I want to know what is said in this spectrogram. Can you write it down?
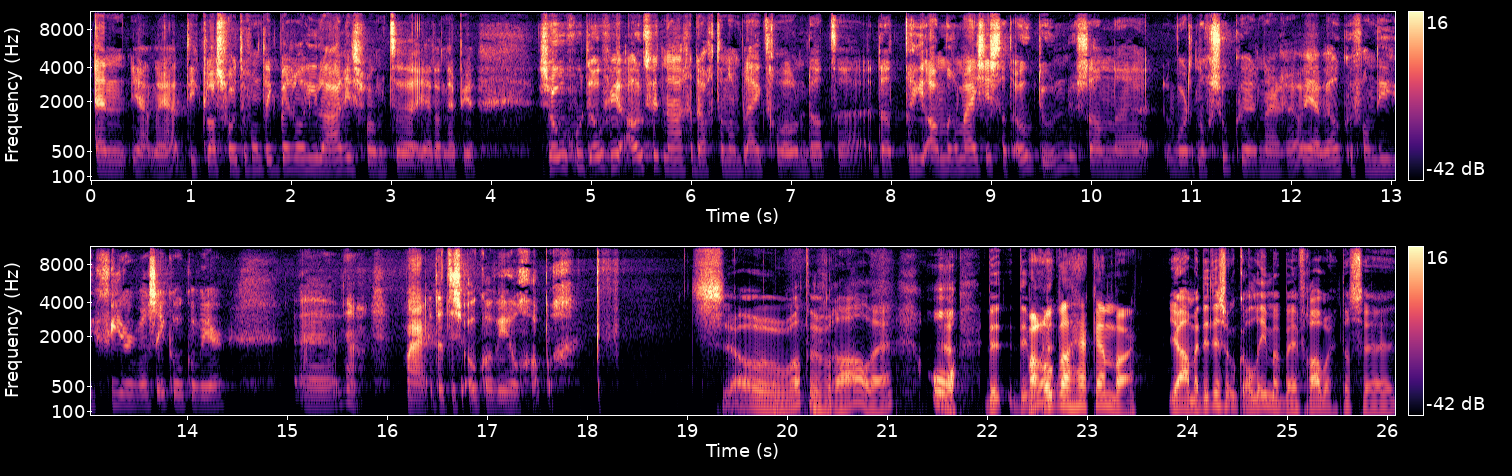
En ja, nou ja, die klasfoto vond ik best wel hilarisch, want ja, dan heb je zo goed over je outfit nagedacht. En dan blijkt gewoon dat, eh, dat drie andere meisjes dat ook doen. Dus dan eh, wordt het nog zoeken naar eh, oh ja, welke van die vier was ik ook alweer. Eh ja. Maar dat is ook alweer heel grappig. Zo, wat een verhaal, hè? Oh, Ja. dit, dit Maar ook wel herkenbaar. Ja, maar dit is ook alleen maar bij vrouwen. Dat ze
